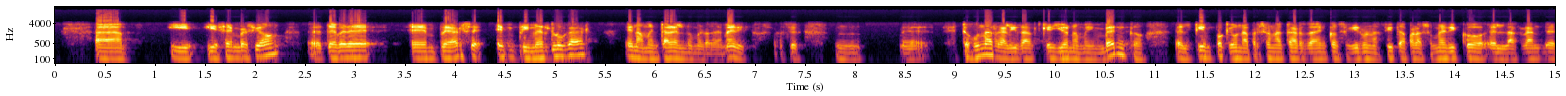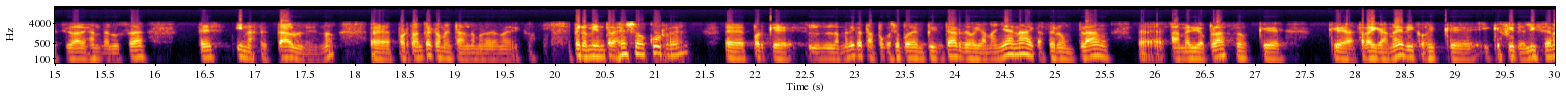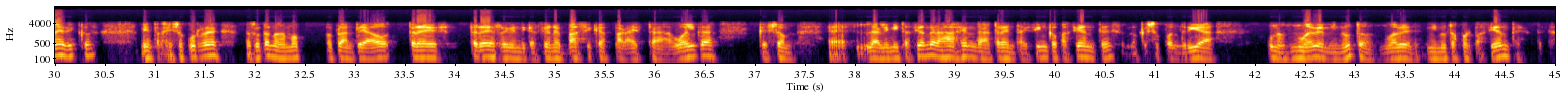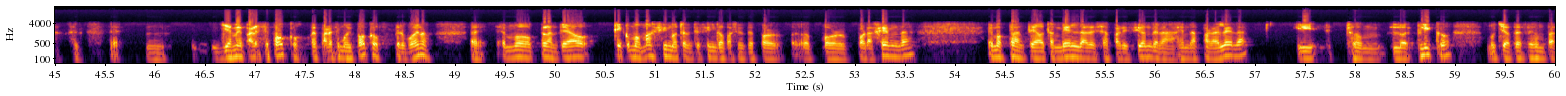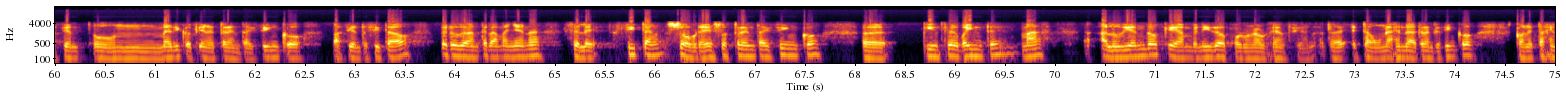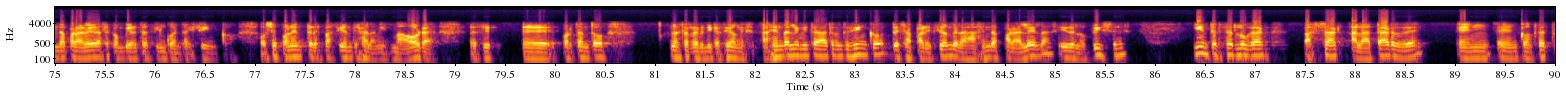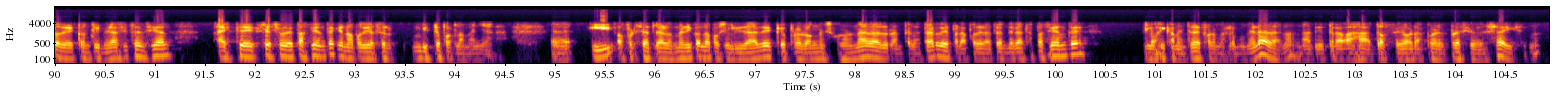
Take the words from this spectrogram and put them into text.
y, esa inversión eh, debe de emplearse en primer lugar en aumentar el número de médicos. Es decir, mm, eh, esto es una realidad que yo no me invento. El tiempo que una persona tarda en conseguir una cita para su médico en las grandes ciudades andaluzas es inaceptable, ¿no? Eh, por tanto, hay que aumentar el número de médicos. Pero mientras eso ocurre, porque los médicos tampoco se pueden pintar de hoy a mañana, hay que hacer un plan a medio plazo que que atraiga médicos y que, y que fidelice médicos. Mientras eso ocurre, nosotros nos hemos planteado tres, tres reivindicaciones básicas para esta huelga, que son eh, la limitación de las agendas a 35 pacientes, lo que supondría unos nueve minutos, nueve minutos por paciente. Eh, ya me parece poco, me parece muy poco, pero bueno, eh, hemos planteado que como máximo 35 pacientes por, por, agenda. Hemos planteado también la desaparición de las agendas paralelas, y esto lo explico, muchas veces un paciente, un médico tiene 35 pacientes citados, pero durante la mañana se le citan sobre esos 35 15 o 20 más aludiendo que han venido por una urgencia. Esta una agenda de 35, con esta agenda paralela se convierte en 55. O se ponen tres pacientes a la misma hora. Es decir, eh, por tanto, nuestra reivindicación es agenda limitada a 35, desaparición de las agendas paralelas y de los bises, y en tercer lugar, pasar a la tarde, en, concepto de continuidad asistencial, a este exceso de pacientes que no ha podido ser visto por la mañana. Eh, y ofrecerle a los médicos la posibilidad de que prolonguen su jornada durante la tarde para poder atender a estos pacientes, lógicamente de forma remunerada. ¿no? Nadie trabaja 12 horas por el precio de 6. ¿no?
